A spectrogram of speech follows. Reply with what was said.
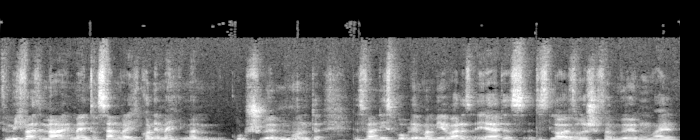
für mich war es immer, immer interessant, weil ich konnte immer, immer gut schwimmen und äh, das war nicht das Problem. Bei mir war das eher das, das läuferische Vermögen, weil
